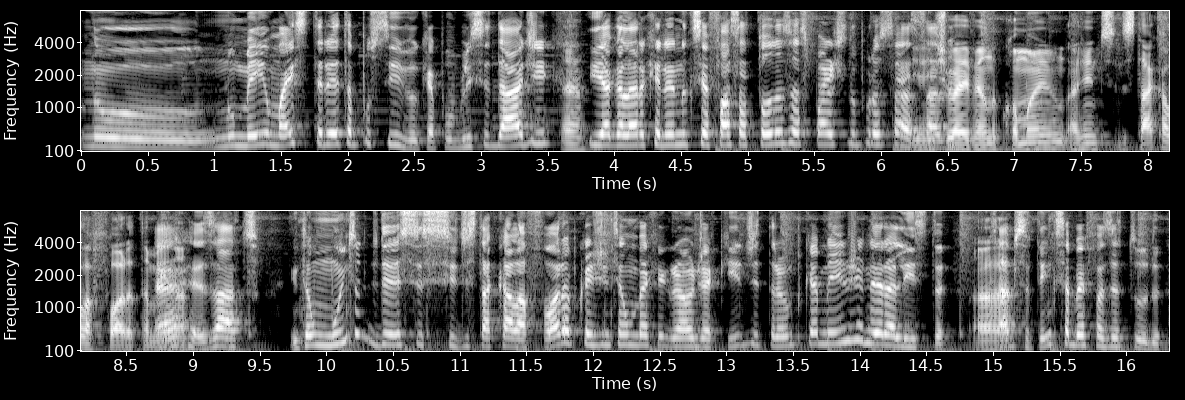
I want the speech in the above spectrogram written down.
No, no meio mais treta possível, que é publicidade É. e a galera querendo que você faça todas as partes do processo, E a sabe? gente vai vendo como a gente se destaca lá fora também, É, né? exato. Então, muito desse se destacar lá fora é porque a gente tem um background aqui de trampo que é meio generalista. Aham. Sabe? Você tem que saber fazer tudo.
